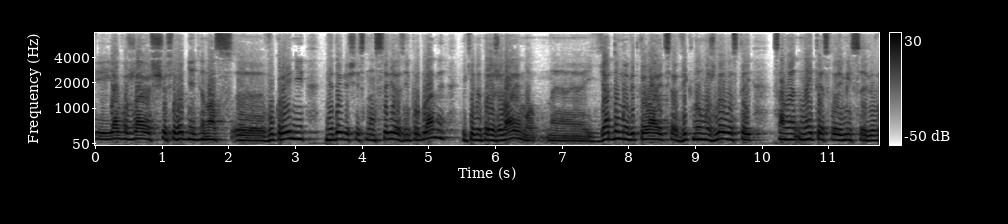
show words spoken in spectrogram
і я вважаю, що сьогодні для нас е, в Україні, не дивлячись на серйозні проблеми, які ми переживаємо, е, я думаю, відкривається вікно можливостей саме знайти своє місце в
